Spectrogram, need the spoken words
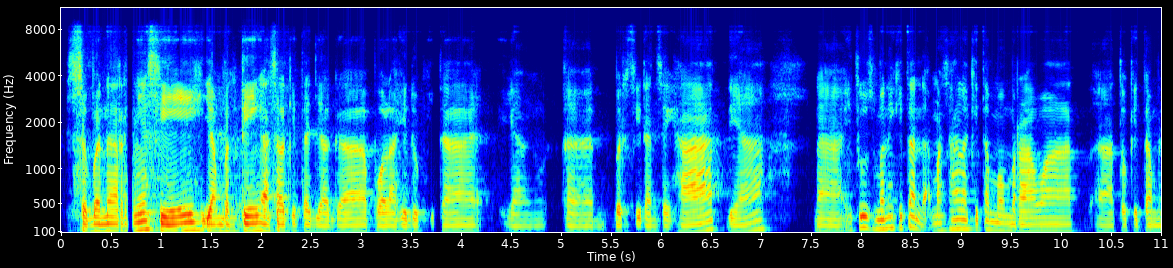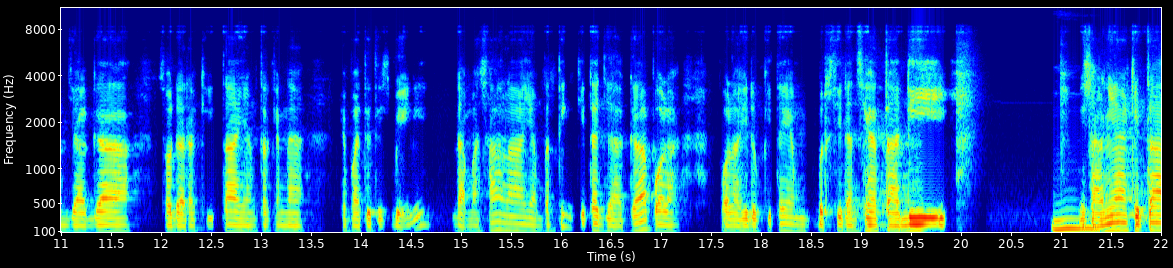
sebenarnya sih yang penting asal kita jaga pola hidup kita yang eh, bersih dan sehat ya. Nah, itu sebenarnya kita tidak masalah kita mau merawat eh, atau kita menjaga saudara kita yang terkena hepatitis B ini tidak masalah. Yang penting kita jaga pola pola hidup kita yang bersih dan sehat tadi. Hmm, Misalnya kita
